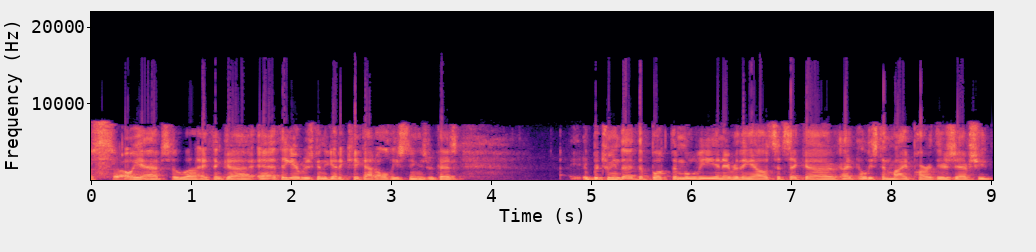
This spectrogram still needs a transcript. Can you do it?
So. Oh yeah, absolutely. I think uh, I think everybody's going to get a kick out of all these things because between the, the book, the movie, and everything else, it's like uh, at least in my part, there's actually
